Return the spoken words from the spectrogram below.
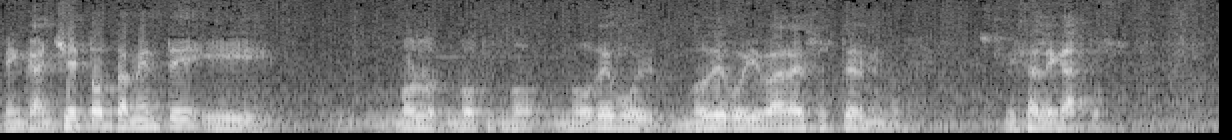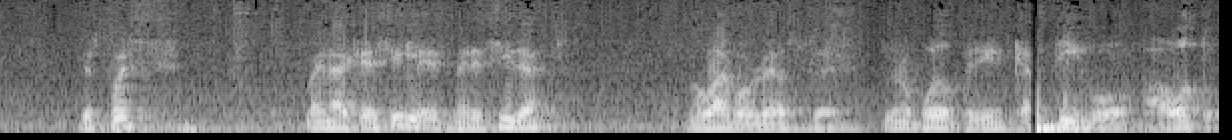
Me enganché tontamente y no, no, no, no debo, no debo llevar a esos términos mis alegatos. Después, no hay que decirle, es merecida, no va a volver a suceder. Yo no puedo pedir castigo a otros.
